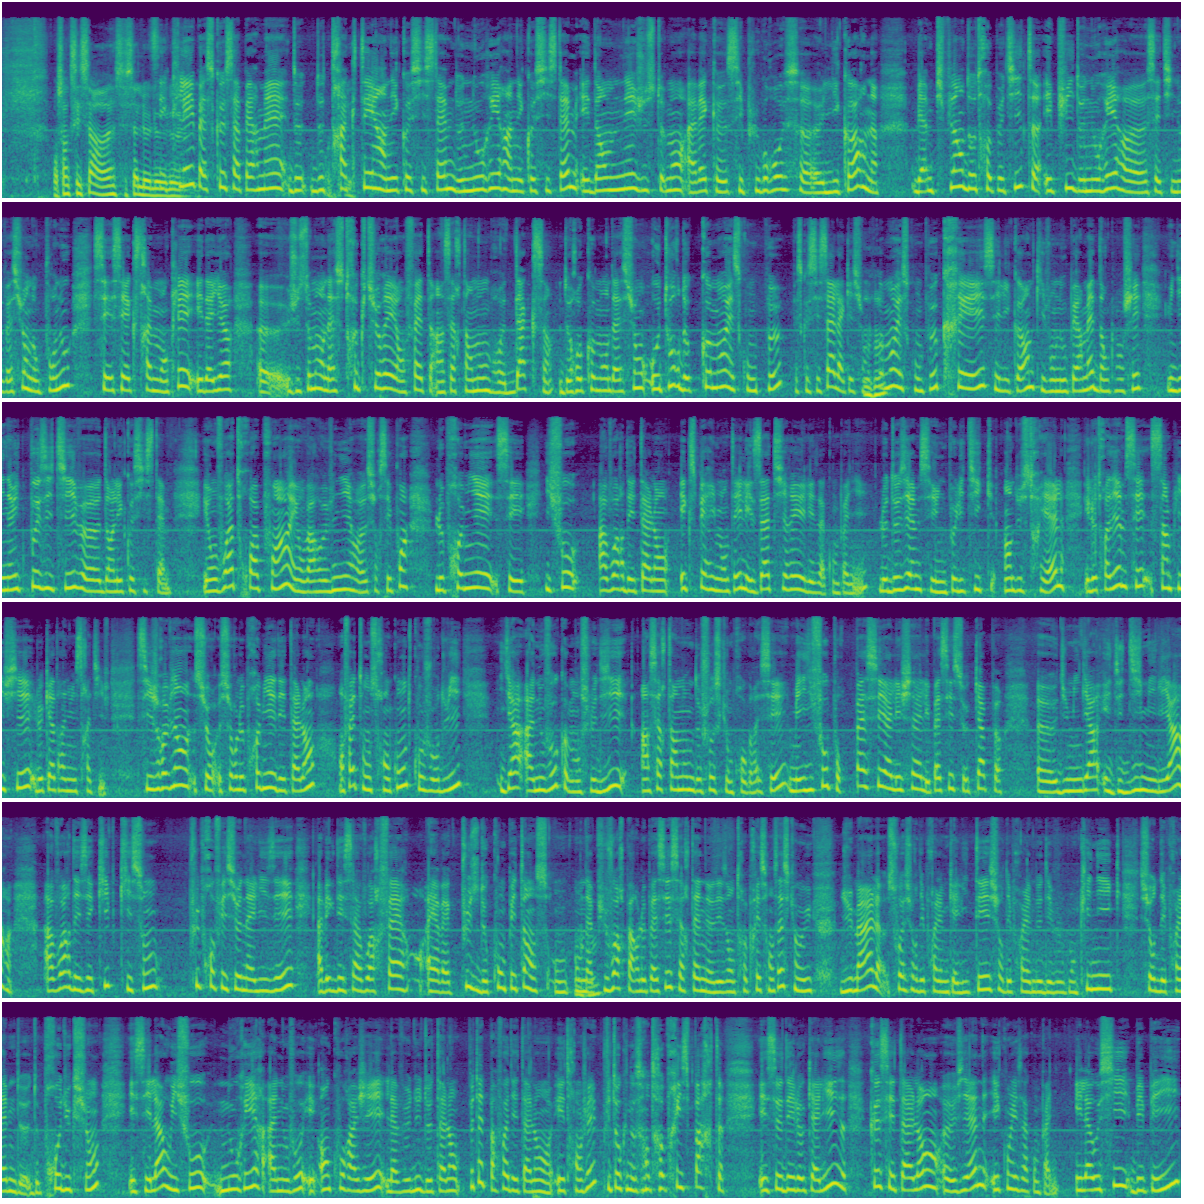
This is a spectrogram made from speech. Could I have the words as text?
On sent que c'est ça, hein, c'est ça le. C'est le- clé parce que ça permet de, de tracter un écosystème, de nourrir un écosystème et d'emmener justement avec euh, ces plus grosses euh, licornes bien plein d'autres petites et puis de nourrir euh, cette innovation. Donc pour nous, c'est extrêmement clé. Et d'ailleurs, euh, justement, on a structuré en fait un certain nombre d'axes de recommandations autour de comment est-ce qu'on peut, parce que c'est ça la question, comment est-ce qu'on peut créer ces licornes qui vont nous permettre d'enclencher une dynamique positive euh, dans l'écosystème. Et on voit trois points, et on va revenir euh, sur ces points. Le premier, c'est il faut avoir des talents expérimentés, les attirer et les accompagner. Le deuxième, c'est une politique industrielle. Et le troisième, c'est simplifier le cadre administratif. Si je reviens sur, sur le premier des talents, en fait, on se rend compte qu'aujourd'hui, il y a à nouveau, comme on se le dit, un certain nombre de choses qui ont progressé, mais il faut pour passer à l'échelle et passer ce cap euh, du milliard et des 10 milliards, avoir des équipes qui sont plus professionnalisées, avec des savoir-faire et avec plus de compétences. On, on a pu voir par le passé certaines des entreprises françaises qui ont eu du mal, soit sur des problèmes qualité, sur des problèmes de développement clinique, sur des problèmes de, de production. Et c'est là où il faut nourrir à nouveau et encourager la venue de talents, peut-être parfois des talents étrangers, plutôt que nos entreprises partent et se délocalisent, que ces talents euh, viennent et qu'on les accompagne. Et là aussi, BPI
